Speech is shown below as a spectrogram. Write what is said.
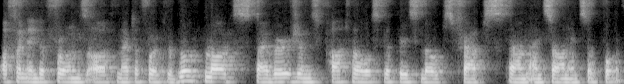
often in the forms of metaphorical roadblocks, diversions, potholes, slippery slopes, traps, um, and so on and so forth.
